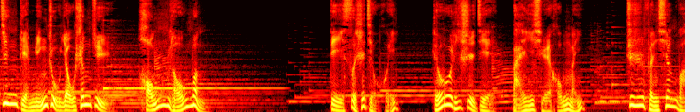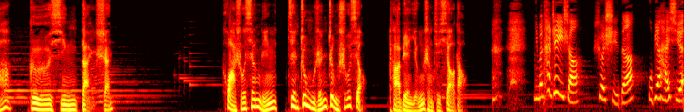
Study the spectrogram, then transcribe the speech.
经典名著有声剧《红楼梦》第四十九回：琉璃世界，白雪红梅，脂粉香娃，歌星黛山。话说香菱见众人正说笑，她便迎上去笑道：“ 你们看这一首，若使得，我便还学；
